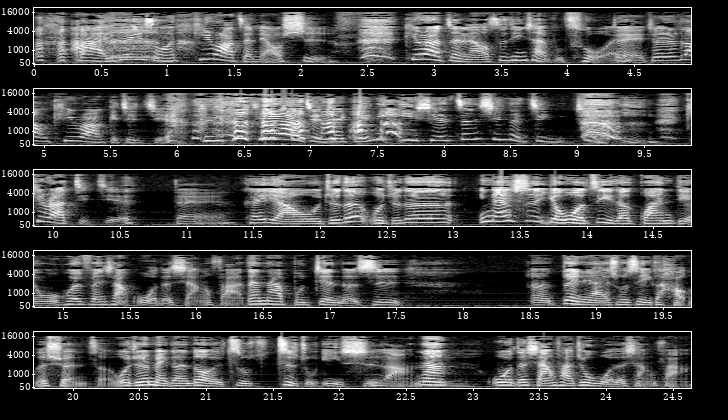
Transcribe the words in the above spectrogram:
啊？也可以什么 Keira 诊疗室，Keira 诊疗室听起来不错哎、欸。对，就是让 Keira 给姐姐，Keira 姐姐给你一些真心的建建议。Keira 姐姐，对，可以啊。我觉得，我觉得应该是有我自己的观点，我会分享我的想法，但它不见得是。呃，对你来说是一个好的选择。我觉得每个人都有自自主意识啦。嗯、那我的想法就我的想法，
